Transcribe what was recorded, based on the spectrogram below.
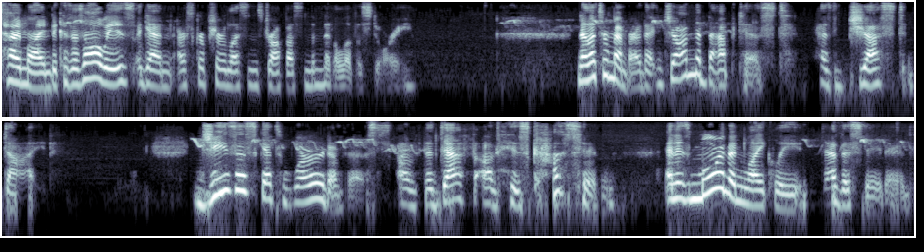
timeline because, as always, again, our scripture lessons drop us in the middle of a story. Now let's remember that John the Baptist has just died. Jesus gets word of this, of the death of his cousin, and is more than likely devastated.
